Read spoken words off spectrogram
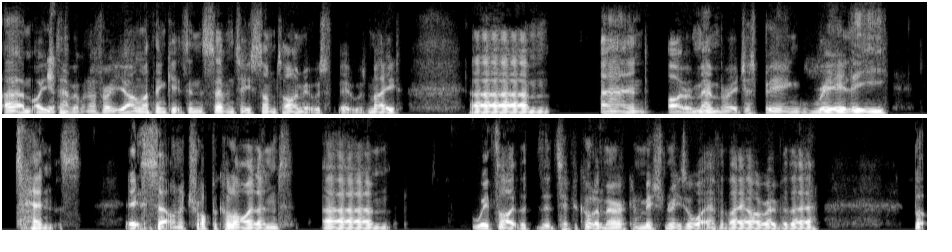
Um, I used Yeah. to have it when I was very young. I think it's in the seventies. Sometime it was it was made, um, and I remember it just being really tense. It's set on a tropical island um, with like the, the typical American missionaries or whatever they are over there. But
